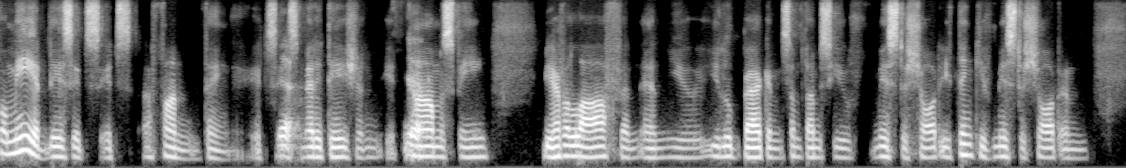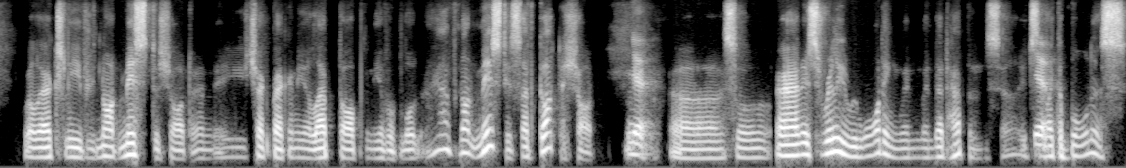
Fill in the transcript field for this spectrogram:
for me at least, it's it's a fun thing. It's it's meditation. It Yeah. calms me. You have a laugh and, and you you look back and sometimes you've missed a shot. You think you've missed a shot and well, actually, if you've not missed a shot and you check back on your laptop and you have a yeah, I've not missed this. I've got the shot. Yeah. Uh, so and it's really rewarding when when that happens. Uh, it's Yeah. like a bonus.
